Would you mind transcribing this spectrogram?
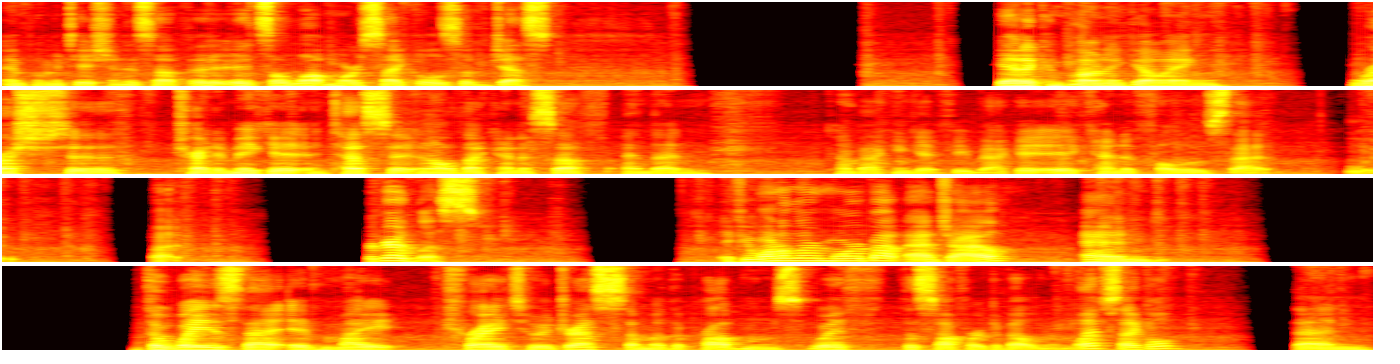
implementation and stuff. It's a lot more cycles of just get a component going, rush to try to make it and test it and all that kind of stuff and then come back and get feedback. It, it kind of follows that loop. But regardless, if you want to learn more about Agile and the ways that it might try to address some of the problems with the software development lifecycle, then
